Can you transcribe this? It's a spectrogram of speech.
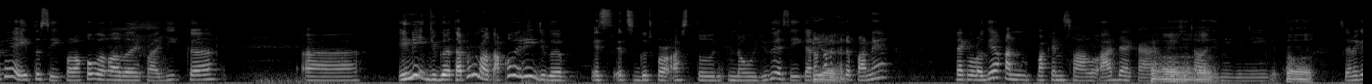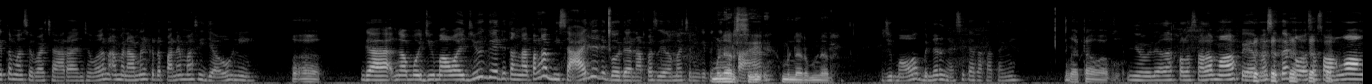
tapi ya itu sih kalau aku bakal balik lagi ke eh, ini juga tapi menurut aku ini juga it's it's good for us to know juga sih. Karena kan Iya. ke depannya teknologi akan makin selalu ada kan Heeh, digital gini-gini gitu. Heeh. sekarang kita masih pacaran cuman aman-aman ke depannya masih jauh nih. Heeh. nggak nggak mau jumawa juga di tengah-tengah bisa aja deh godaan apa segala macam gitu bener gitu sih bener bener jumawa bener nggak sih kata-katanya nggak tahu aku. Ya udahlah kalau salah maaf ya. Maksudnya nggak usah songong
